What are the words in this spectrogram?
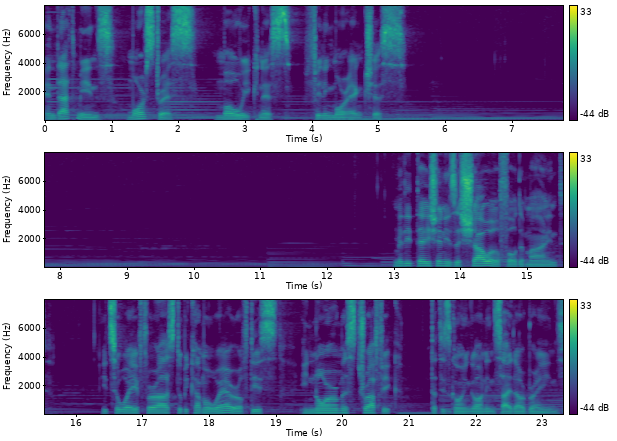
And that means more stress, more weakness, feeling more anxious. Meditation is a shower for the mind. It's a way for us to become aware of this enormous traffic that is going on inside our brains.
